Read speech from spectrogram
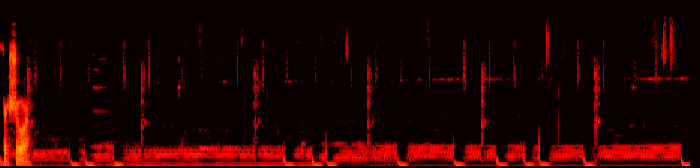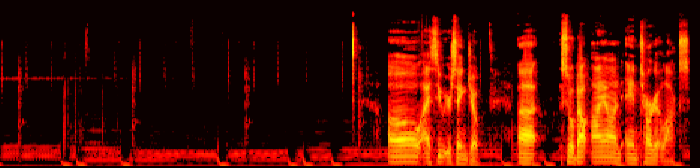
for sure. Oh, I see what you're saying, Joe. Uh, so about ion and target locks,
